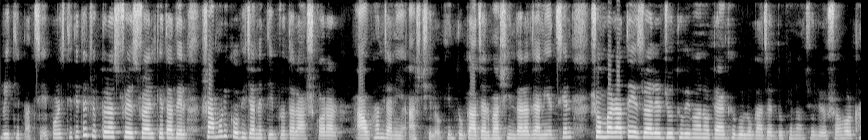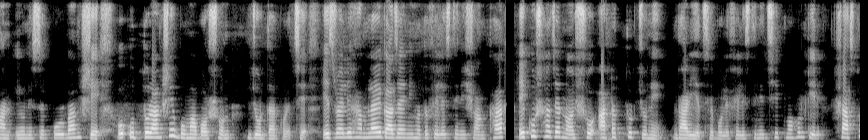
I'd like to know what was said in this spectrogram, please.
বৃদ্ধি পাচ্ছে। এই পরিস্থিতিতে যুক্তরাষ্ট্র, ইসরায়েলকে তাদের সামরিক অভিযানের তীব্রতা হ্রাস করার আহ্বান জানিয়ে আসছিল। কিন্তু গাজার বাসিন্দারা জানিয়েছেন, সোমবার রাতে ইসরায়েলের যুদ্ধ বিমান ও ট্যাঙ্কগুলো গাজার দক্ষিণাঞ্চলীয় শহর খান ইউনিসের পূর্বাংশে ও উত্তরাংশে বোমা বর্ষণ জোরদার করেছে। ইসরায়েলি হামলায় গাজায় নিহত ফিলিস্তিনি সংখ্যা একুশ হাজার নয়শো আটাত্তর জনে দাঁড়িয়েছে বলে ফিলিস্তিনি ছিটমহলটির স্বাস্থ্য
